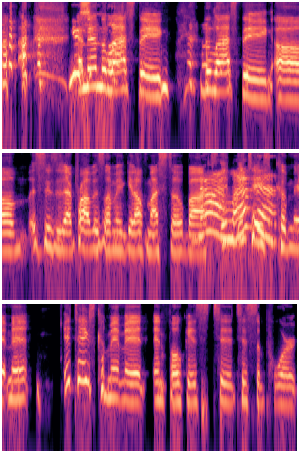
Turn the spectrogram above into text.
and then the last thing, the last thing, um, Susan, I promise I'm going to get off my soapbox. No, it, it takes it. commitment. It takes commitment and focus to to support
